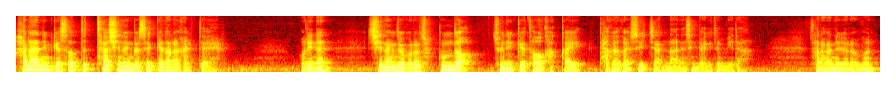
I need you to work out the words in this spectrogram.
하나님께서 뜻하시는 것을 깨달아 갈 때 우리는 신앙적으로 조금 더 주님께 더 가까이 다가갈 수 있지 않나 하는 생각이 듭니다. 사랑하는 여러분,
